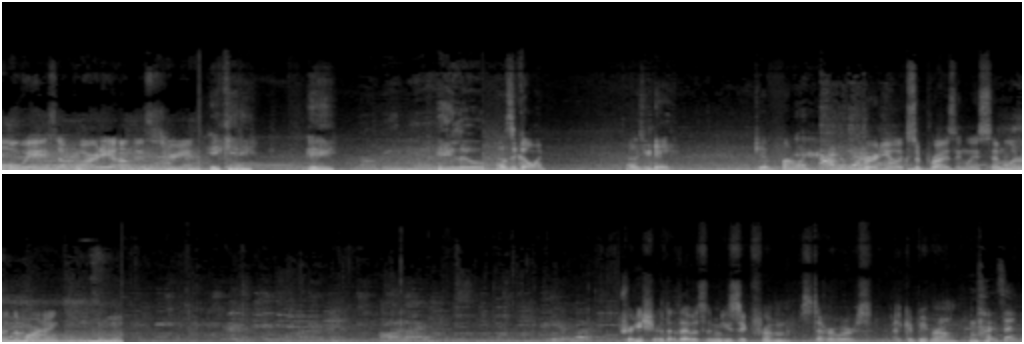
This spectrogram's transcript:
always a party on this street. Hey, kitty. Hey. Hello, baby. Hello. How's it going? How's your day? Did you have a fun one? Birdie looks surprisingly similar in the morning. Pretty sure that that was the music from Star Wars. I could be wrong. Was it?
